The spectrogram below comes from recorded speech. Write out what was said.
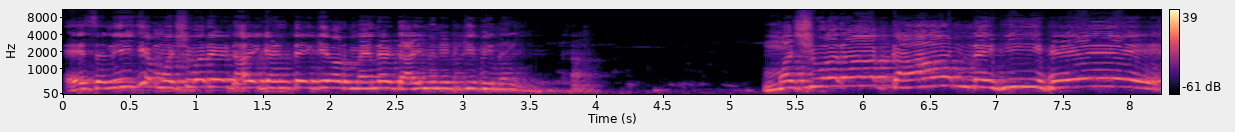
ایسا نہیں کہ مشورے ڈھائی گھنٹے کے اور میں نے ڈھائی منٹ کی بھی نہیں۔ مشورہ کام نہیں ہے۔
